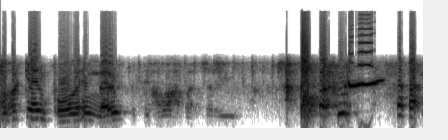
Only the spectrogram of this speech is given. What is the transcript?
fucking pull him now. I want a picture of you. Fuck is that?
